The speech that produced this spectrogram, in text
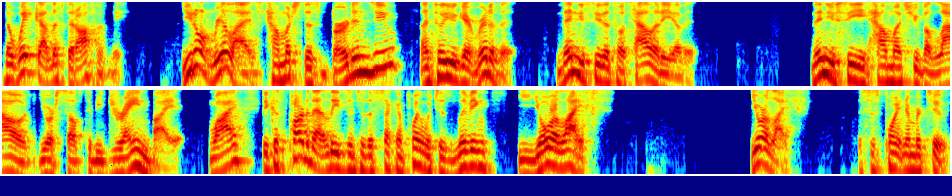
the weight got lifted off of me. You don't realize how much this burdens you until you get rid of it. Then you see the totality of it. then you see how much you've allowed yourself to be drained by it. Why? Because part of that leads into the second point, which is living your life. Your life. This is point number two.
